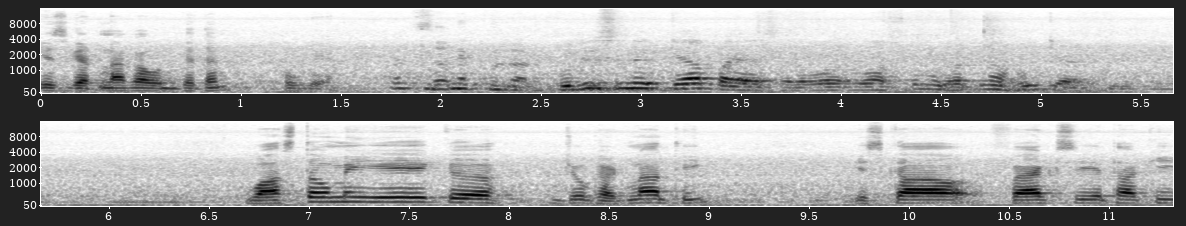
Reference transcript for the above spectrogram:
इस घटना का उद्भेदन हो गया। पुलिस ने क्या पाया सर? वास्तव में घटना हुई क्या थी? वास्तव में ये एक जो घटना थी इसका फैक्ट्स ये था कि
